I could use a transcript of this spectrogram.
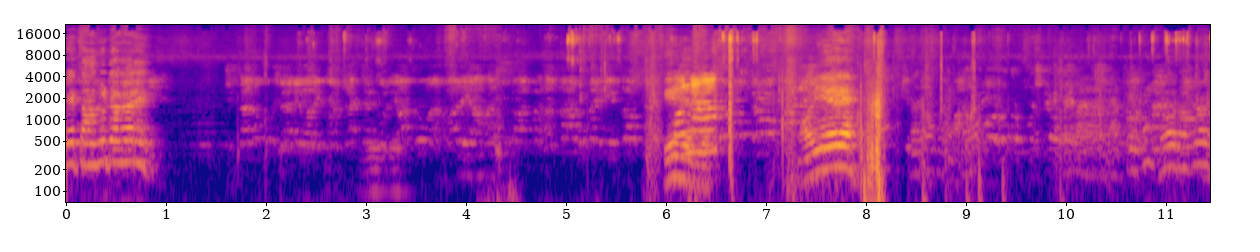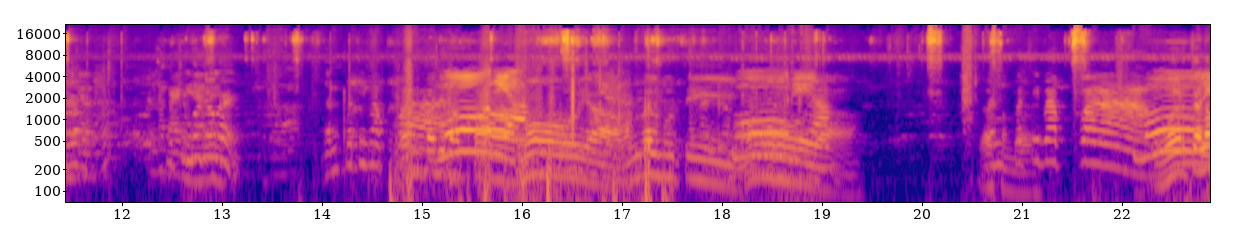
ए तांदूळ टाका रे. गणपती बाप्पा. मोरया. मोरया मंगलमूर्ती. मोरया. गणपती बाप्पा. वर त्याला.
